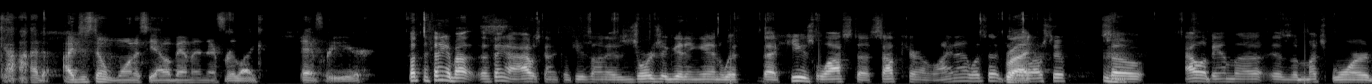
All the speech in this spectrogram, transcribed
God, I just don't want to see Alabama in there for like every year. But the thing about the thing I was kind of confused on is Georgia getting in with that huge loss to South Carolina. Was it that they Right. lost to? So Alabama is a much more,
